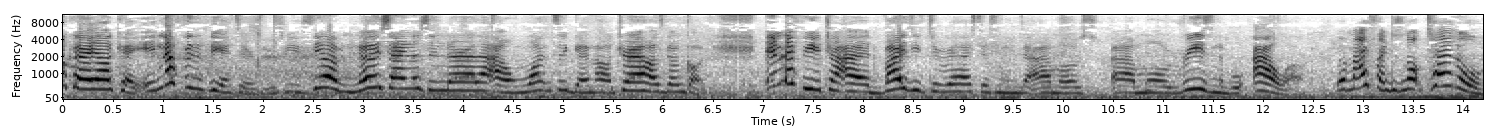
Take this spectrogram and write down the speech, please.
Okay, okay. Enough of the theatre reviews. We still have no sign of Cinderella, and once again, our trail has gone cold. In the future, I advise you to rehearse your scenes at a, most, a more reasonable hour. But my friend is nocturnal.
